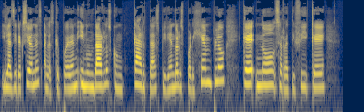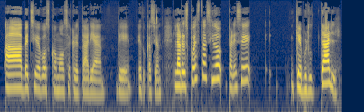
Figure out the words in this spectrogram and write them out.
y las direcciones a las que pueden inundarlos con cartas pidiéndoles, por ejemplo, que no se ratifique a Betsy DeVos como secretaria de educación. La respuesta ha sido, parece que brutal,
